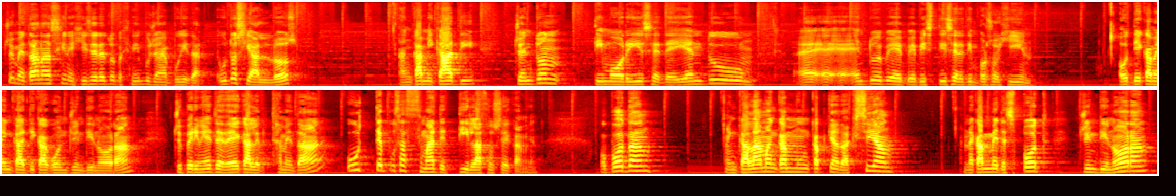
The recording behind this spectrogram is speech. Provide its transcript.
και μετά να συνεχίσετε το παιχνίδι που, που ήταν. Ούτως ή άλλως, αν κάνει κάτι, και δεν τον τιμωρήσετε ή δεν του δεν ε, ε, του επιστήσετε την προσοχή ότι έκαμε κάτι κακό την ώρα και περιμένετε 10 λεπτά μετά, ούτε που θα θυμάται τι λάθος έκαμε. Οπότε, εν καλά αν κάνουμε κάποια ταξία, να κάνουμε spot την ώρα,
